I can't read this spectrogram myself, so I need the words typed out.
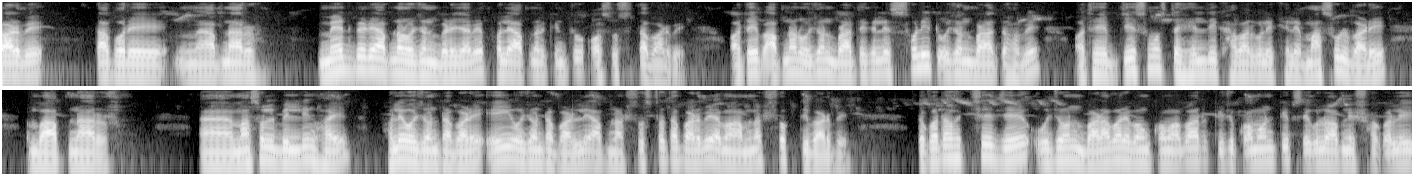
বাড়বে, তারপরে আপনার মেদ বেড়ে আপনার ওজন বেড়ে যাবে, ফলে আপনার কিন্তু অসুস্থতা বাড়বে। অতএব আপনার ওজন বাড়াতে গেলে সলিড ওজন বাড়াতে হবে অতএব যে সমস্ত হেলদি খাবারগুলি খেলে মাসুল বাড়ে বা আপনার মাসল বিল্ডিং হয়, ফলে ওজনটা বাড়ে। এই ওজনটা বাড়লে আপনার সুস্থতা বাড়বে এবং আপনার শক্তি বাড়বে। তো কথা হচ্ছে যে, ওজন বাড়াবার এবং কমাবার কিছু কমন টিপস এগুলো আপনি সকলেই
